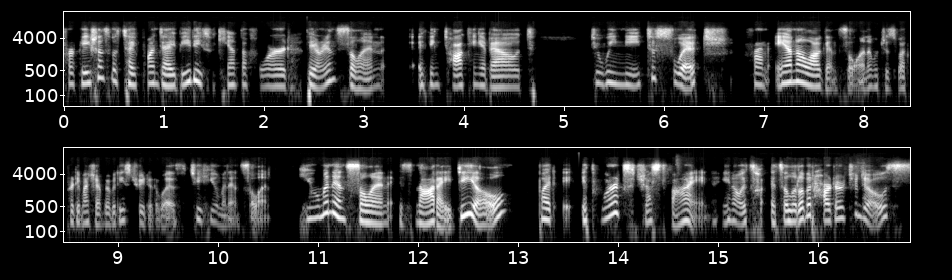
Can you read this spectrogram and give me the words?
For patients with type 1 diabetes who can't afford their insulin, I think talking about do we need to switch from analog insulin, which is what pretty much everybody's treated with, to human insulin? Human insulin is not ideal but it works just fine. You know, it's it's a little bit harder to dose.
